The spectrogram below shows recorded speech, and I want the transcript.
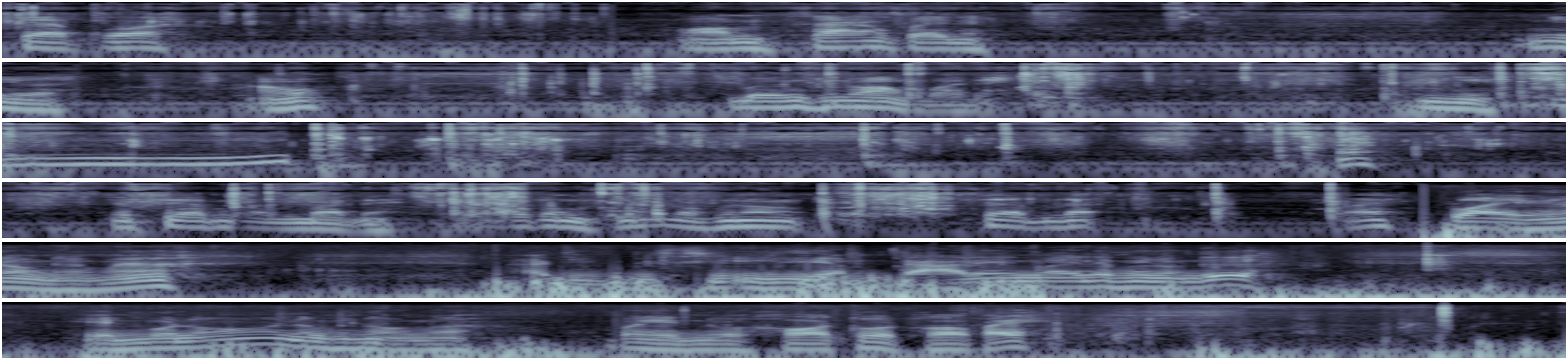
แซ่บกว่า อมสร้างไปนี่นี่เลยเอาเบิ้งพี่น้องไปนี่นี่จะแซ่บกันบัดนี่ไม่ต้องคิดหรอกพี่น้องแซ่บแล้วไปปล่อยพี่น้องเห็นไหมอาจจะเหลี่ยมตาเล่นไว้แล้วพี่น้องเด้อเห็นบ่เนาะน้องพี่น้องเนาะพอเห็นก็ขอโทษขอไปแ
